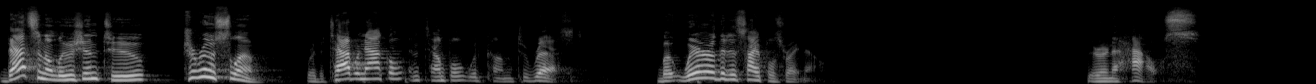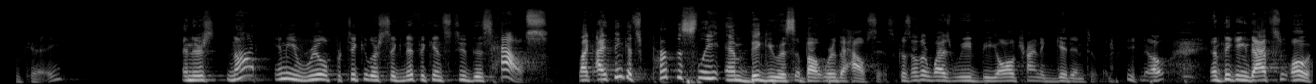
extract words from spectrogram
that's an allusion to Jerusalem, where the tabernacle and temple would come to rest. But where are the disciples right now? They're in a house. Okay? And there's not any real particular significance to this house. Like, I think it's purposely ambiguous about where the house is, because otherwise we'd be all trying to get into it, you know? And thinking that's, oh,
